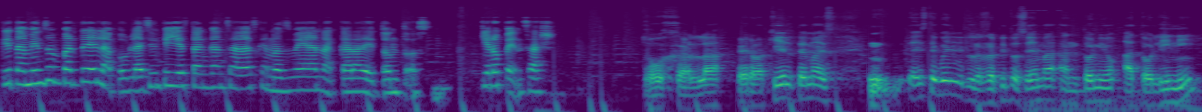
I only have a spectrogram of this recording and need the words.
que también son parte de la población que ya están cansadas que nos vean la cara de tontos. Quiero pensar. Ojalá, pero aquí el tema es, mm, este güey, les repito, se llama Antonio Atolini,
